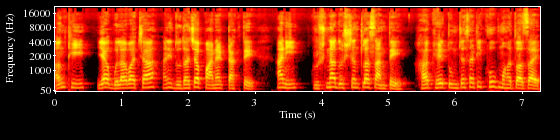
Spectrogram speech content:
अंगठी या गुलाबाच्या आणि दुधाच्या पाण्यात टाकते आणि कृष्णा दुष्यंतला सांगते हा खेळ तुमच्यासाठी खूप महत्त्वाचा आहे.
